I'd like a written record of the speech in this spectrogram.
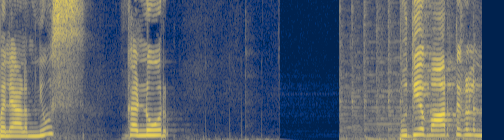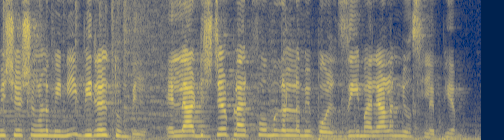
മലയാളം ന്യൂസ് കണ്ണൂർ. പുതിയ വാർത്തകളും വിശേഷങ്ങളും ഇനി വിരൽ തുമ്പിൽ എല്ലാ ഡിജിറ്റൽ പ്ലാറ്റ്ഫോമുകളിലും ഇപ്പോൾ സി മലയാളം ന്യൂസ് ലഭ്യം.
